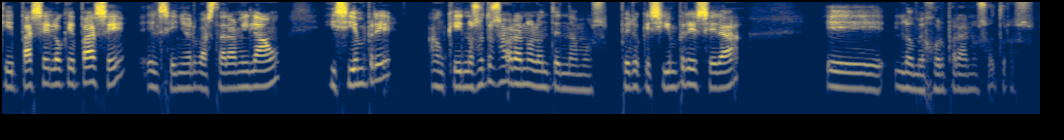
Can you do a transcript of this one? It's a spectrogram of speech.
que pase lo que pase, el Señor va a estar a mi lado y siempre, aunque nosotros ahora no lo entendamos, pero que siempre será eh, lo mejor para nosotros.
